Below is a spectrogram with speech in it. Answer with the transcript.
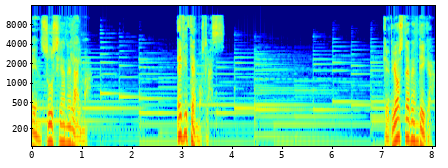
ensucian el alma. Evitémoslas. Que Dios te bendiga.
